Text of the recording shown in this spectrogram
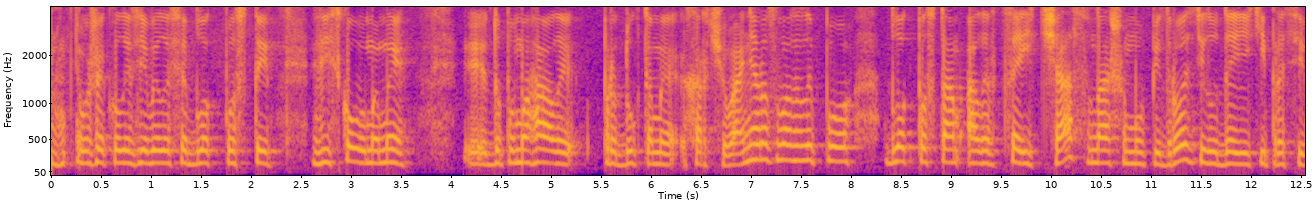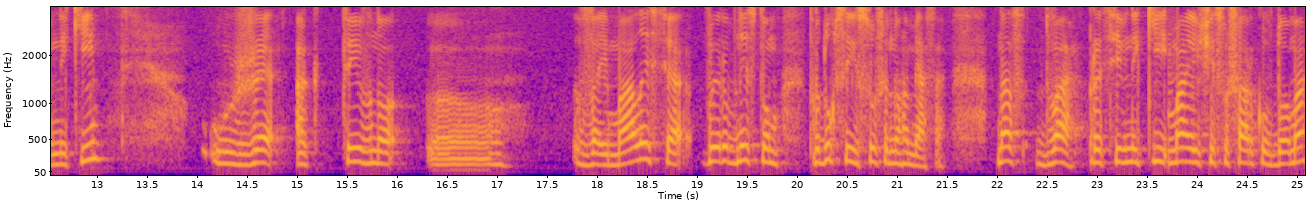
вже коли з'явилися блокпости з військовими, ми е, допомагали продуктами харчування, розвозили по блокпостам, але в цей час в нашому підрозділу деякі працівники вже активно е, займалися виробництвом продукції сушеного м'яса. У нас два працівники, маючи сушарку вдома,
